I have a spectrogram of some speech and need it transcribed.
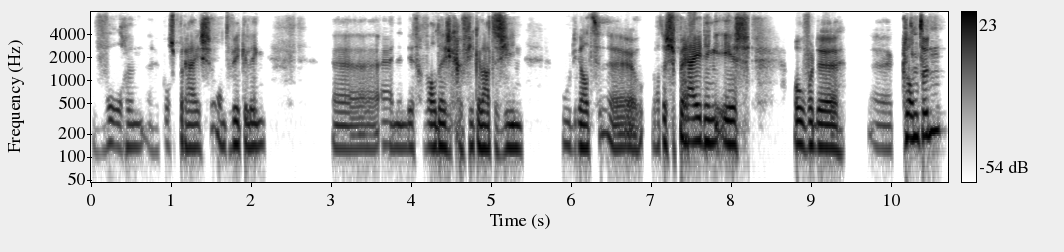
volgen, kostprijsontwikkeling. en in dit geval deze grafieken laten zien hoe dat, wat de spreiding is over de klanten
